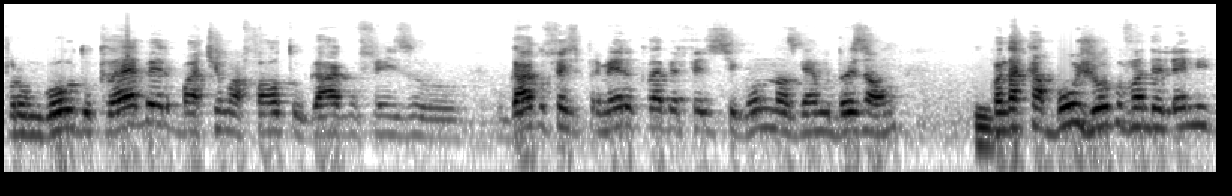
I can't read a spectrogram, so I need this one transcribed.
para um gol do Kleber, bati uma falta, o Gago fez o. O Gago fez o primeiro, o Kleber fez o segundo, nós ganhamos 2 a 1 um. Quando acabou o jogo, o Vanderlei me,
